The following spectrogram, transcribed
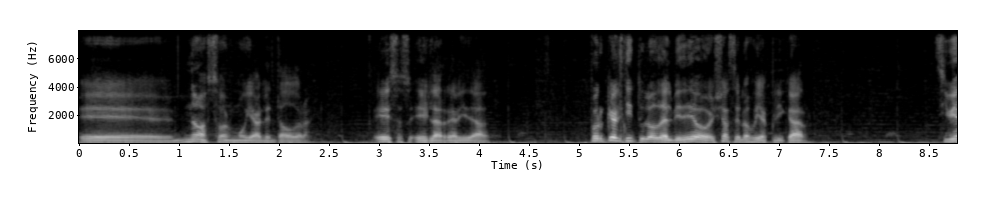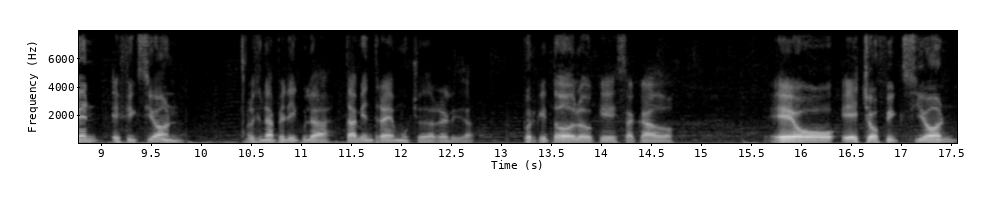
Eh, no son muy alentadoras. Esa es la realidad. ¿Por qué el título del video? Ya se los voy a explicar. Si bien es ficción, es una película, también trae mucho de realidad. Porque todo lo que he sacado eh, o hecho ficción,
